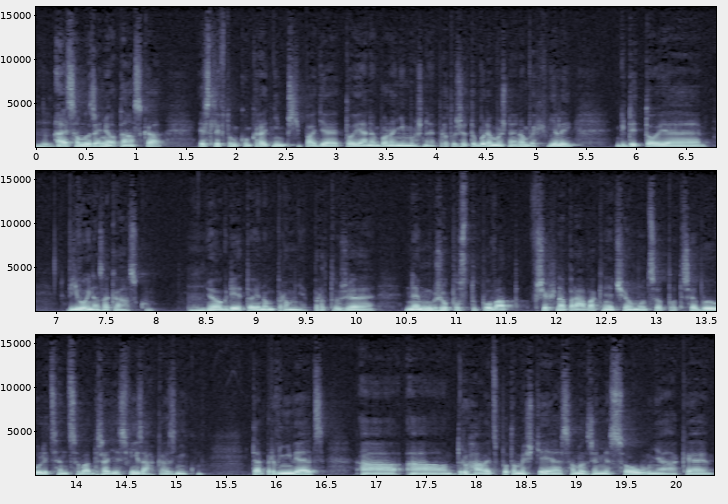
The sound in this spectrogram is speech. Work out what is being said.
Mm-hmm. A je samozřejmě otázka, jestli v tom konkrétním případě to je nebo není možné, protože to bude možné jenom ve chvíli, kdy to je vývoj na zakázku. mm. jo, kdy je to jenom pro mě, protože nemůžu postupovat všechna práva k něčemu, co potřebuju licencovat řadě svých zákazníků. To je první věc. A, a druhá věc potom ještě je, samozřejmě jsou nějaké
